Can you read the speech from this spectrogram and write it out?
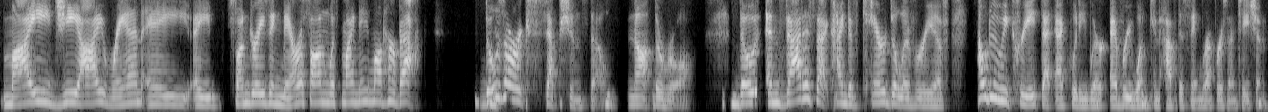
My GI ran a, a fundraising marathon with my name on her back. Those are exceptions, though, not the rule. Mm-hmm. Though, and that is that kind of care delivery of how do we create that equity where everyone can have the same representation?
